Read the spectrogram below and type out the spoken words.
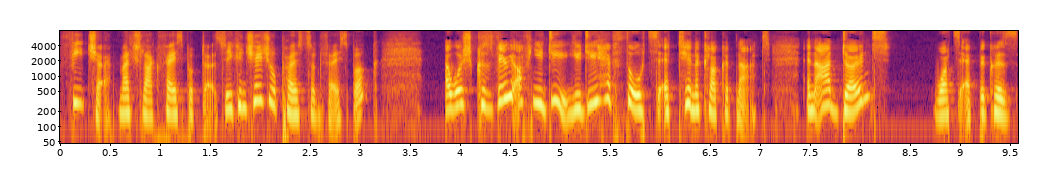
feature, much like Facebook does. So you can schedule posts on Facebook. I wish, because very often you do, you do have thoughts at 10 o'clock at night. And I don't WhatsApp because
